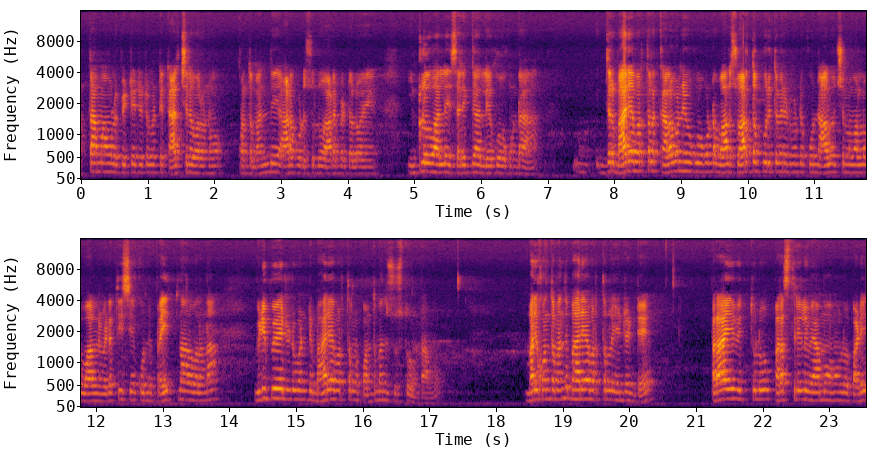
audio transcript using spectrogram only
అత్తామామలు పెట్టేటటువంటి టార్చర్ వలనో కొంతమంది ఆడపడుసులు ఆడబిడ్డలు అని ఇంట్లో వాళ్ళే సరిగ్గా లేకోకుండా ఇద్దరు భార్యాభర్తలు కలవనివ్వకోకుండా వాళ్ళ స్వార్థపూరితమైనటువంటి కొన్ని ఆలోచనల వల్ల వాళ్ళని విడతీసే కొన్ని ప్రయత్నాల వలన విడిపోయేటటువంటి భార్యాభర్తలను కొంతమంది చూస్తూ ఉంటాము. మరి కొంతమంది భార్యాభర్తలు ఏంటంటే పరాయి వ్యక్తులు పరస్త్రీలు వ్యామోహంలో పడి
